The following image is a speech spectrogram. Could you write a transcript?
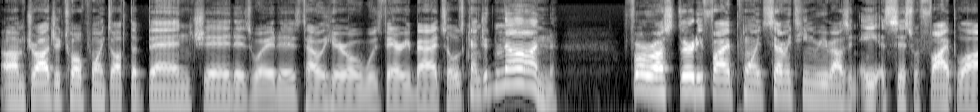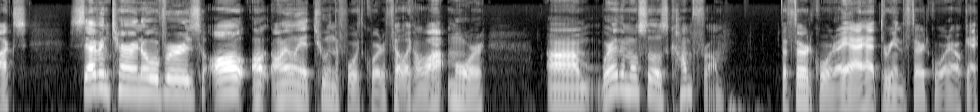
Um, Dragic 12 points off the bench. It is what it is. Tyler Herro was very bad. So was Kendrick Nunn. For us, 35 points, 17 rebounds, and 8 assists with 5 blocks. 7 turnovers. All I only had 2 in the fourth quarter. Felt like a lot more. Um, where did most of those come from? The third quarter. Yeah, I had 3 in the third quarter. Okay.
